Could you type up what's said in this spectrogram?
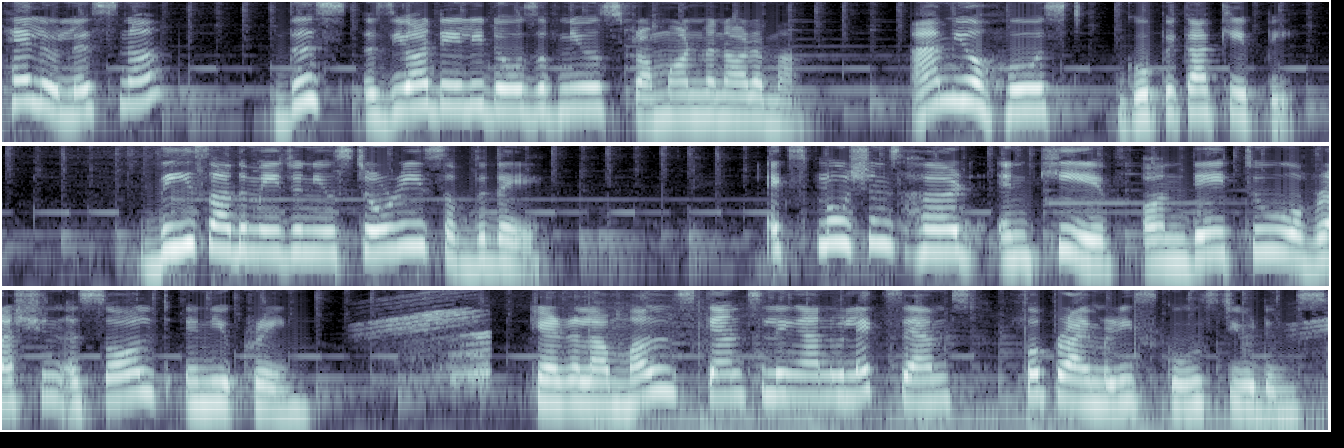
Hello, listener. This is your daily dose of news from Onmanorama. I'm your host, Gopika KP. These are the major news stories of the day. Explosions heard in Kiev on day two of Russian assault in Ukraine. Kerala mulls cancelling annual exams for primary school students.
